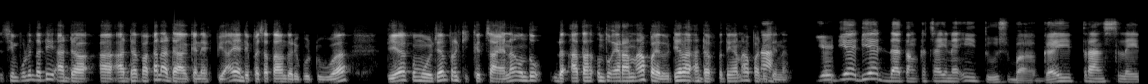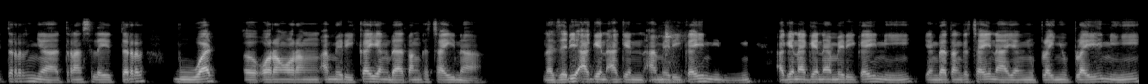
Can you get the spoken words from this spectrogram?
simpulin tadi ada uh, ada bahkan ada agen FBI yang dipecat tahun 2002, dia kemudian pergi ke China untuk atas untuk eran apa itu? Dia ada kepentingan apa di Nah, sini? Dia dia dia datang ke China itu sebagai translatornya, translator buat eh, orang-orang Amerika yang datang ke China. Nah, jadi agen-agen Amerika ini, agen-agen Amerika ini yang datang ke China, yang nyuplai-nyuplai ini,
